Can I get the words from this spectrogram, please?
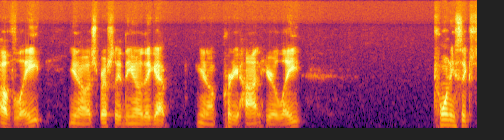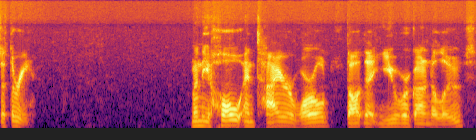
of late, you know, especially you know they got you know, pretty hot here late. 26 to 3. When the whole entire world thought that you were going to lose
